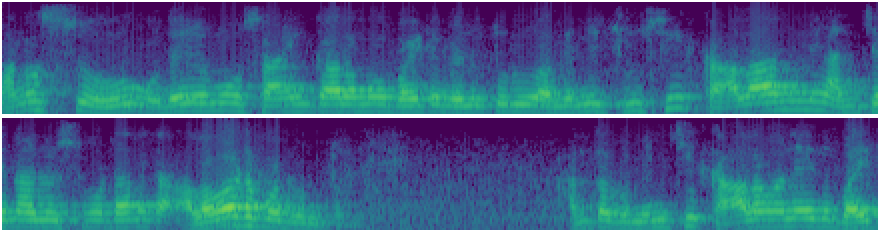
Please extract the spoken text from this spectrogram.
మనస్సు ఉదయము సాయంకాలము బయట వెలుతురు అవన్నీ చూసి కాలాన్ని అంచనా వేసుకోవడానికి అలవాటు పడి ఉంటుంది. అంతకు మించి కాలం అనేది బయట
